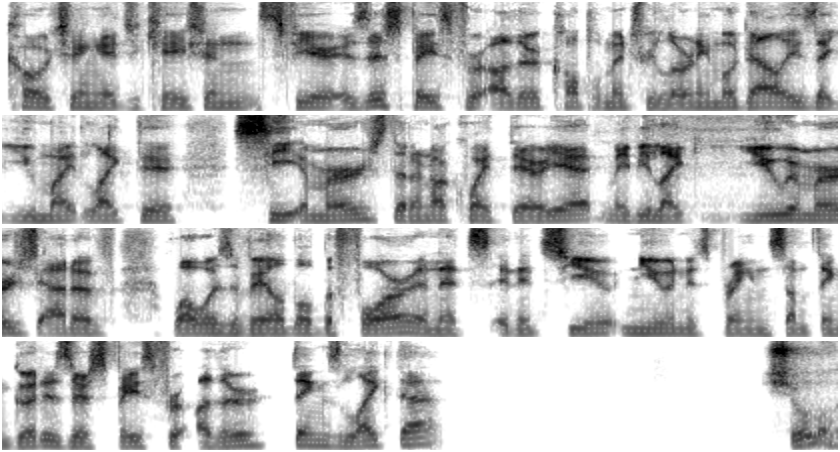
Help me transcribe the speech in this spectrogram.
coaching education sphere is there space for other complementary learning modalities that you might like to see emerge that are not quite there yet maybe like you emerged out of what was available before and it's and it's you, new and it's bringing something good is there space for other things like that Sure.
